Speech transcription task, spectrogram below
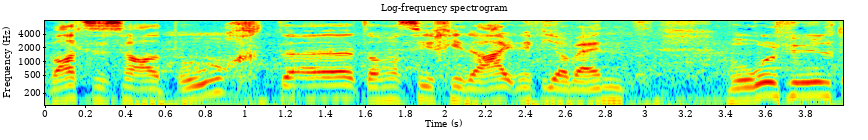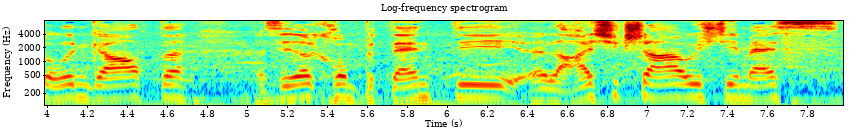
was es halt braucht, äh, dass man sich in der eigenen vier Wänden wohlfühlt oder im Garten. Eine sehr kompetente äh, Leistungsschau ist die Messe,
